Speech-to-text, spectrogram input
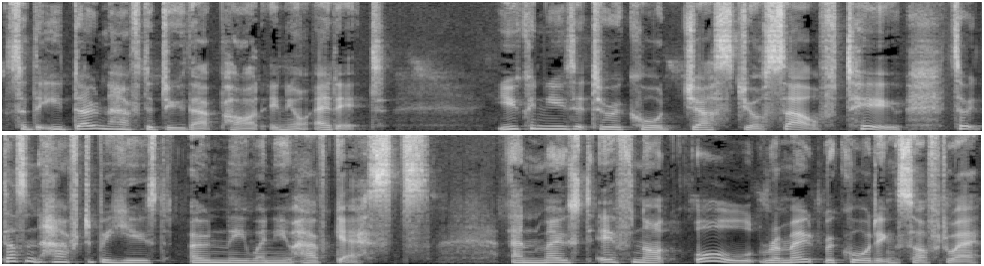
so that you don't have to do that part in your edit. You can use it to record just yourself too, so it doesn't have to be used only when you have guests and most, if not all, remote recording software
